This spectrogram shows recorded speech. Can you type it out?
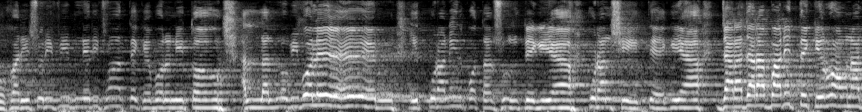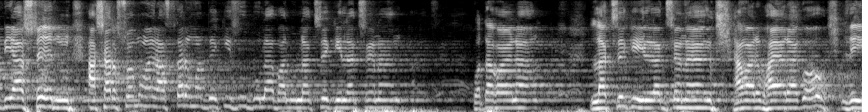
বুখারী শরীফ ইবনে রিফাত থেকে বর্ণিত। আল্লাহ নবী বলেন, এই কোরআনের কথা শুনতে গিয়া, কোরআন শিখতে গিয়া, যারা যারা বাড়ি থেকে রওনা দিয়ে আসেন, আসার সময় রাস্তার মধ্যে কিছু দুলা বালু লাগছে কি লাগছে না? কথা কয় না। লাগছে কি লাগছে না? আমার ভাইয়ারা গো, যেই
